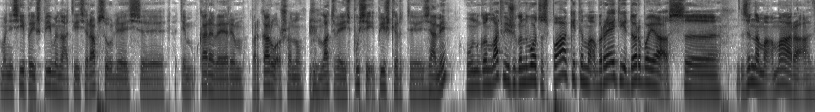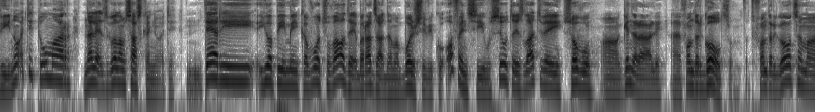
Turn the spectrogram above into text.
manis iepriekš pieminētīs ir apsūļējis tiem karavēriem par karošanu Latvijas pusī piešķirti zemi, Un gan latviešu, gan vācu spēki tamā brīdī darbojās uh, zināmā mērā vīnoti, tomēr neliec golam saskaņoti. Te arī jopīmiņ, ka vācu valdība redzēdama bolševiku ofensīvu silta iz Latviju savu uh, ģenerāli uh, Fondergolcu. Tad Fondergolcam uh,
